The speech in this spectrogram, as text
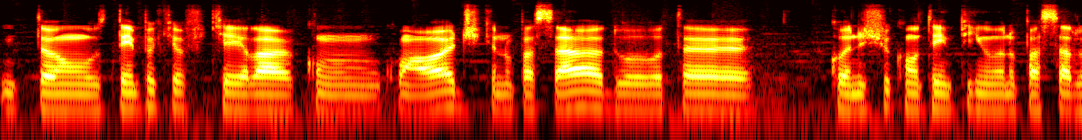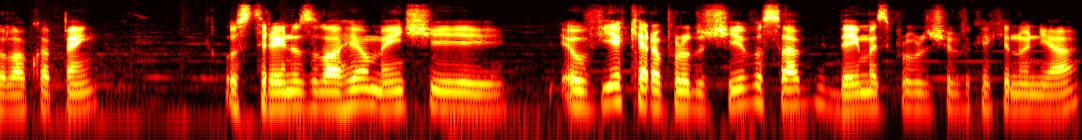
então, o tempo que eu fiquei lá com, com a que no passado, ou até quando a gente ficou um tempinho ano passado lá com a PEN, os treinos lá realmente eu via que era produtivo, sabe? Bem mais produtivo que aqui no NIA.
